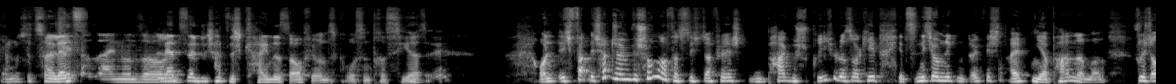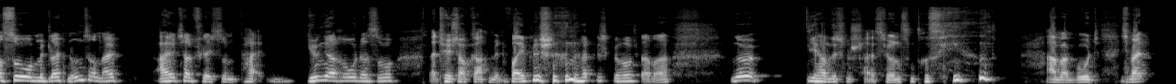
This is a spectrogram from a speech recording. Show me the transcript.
Der muss jetzt zwei Letz- Meter sein und so. Letztendlich hat sich keine Sau für uns groß interessiert. Ey. Und ich fand, ich hatte irgendwie schon gehofft, dass sich da vielleicht ein paar Gespräche oder so ergeben. Jetzt nicht unbedingt mit irgendwelchen alten Japanern, aber vielleicht auch so mit Leuten unseren Al Alter, vielleicht so ein paar Jüngere oder so. Natürlich auch gerade mit weiblichen, hatte ich gehofft, aber nö, die haben sich einen Scheiß für uns interessiert. Aber gut, ich meine,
